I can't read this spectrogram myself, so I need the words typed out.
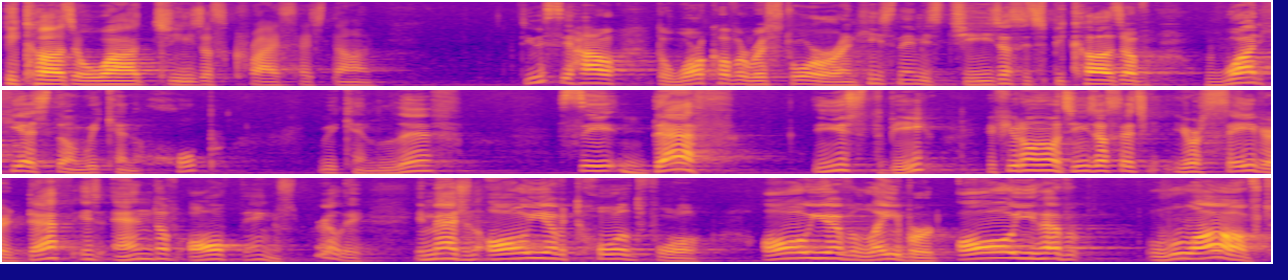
because of what Jesus Christ has done. Do you see how the work of a restorer, and his name is Jesus, it's because of what he has done. We can hope, we can live. See, death used to be, if you don't know Jesus as your Savior, death is end of all things, really. Imagine all you have toiled for, all you have labored, all you have loved,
